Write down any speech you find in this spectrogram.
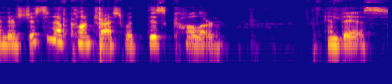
And there's just enough contrast with this color and this.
